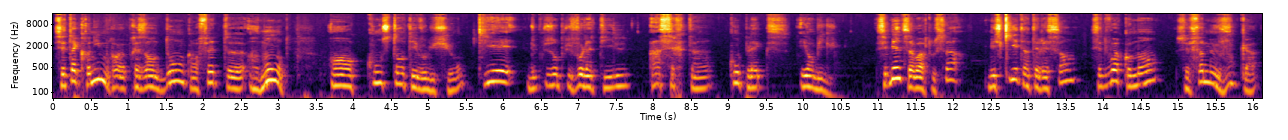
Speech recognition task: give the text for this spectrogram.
Cet acronyme représente donc en fait euh, un monde en constante évolution qui est de plus en plus volatile, incertain, complexe et ambigu. C'est bien de savoir tout ça, mais ce qui est intéressant, c'est de voir comment ce fameux VUCA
